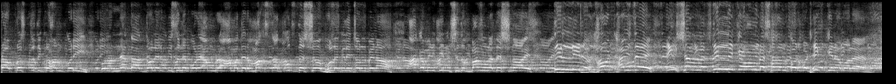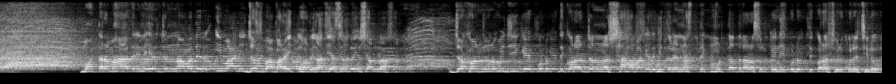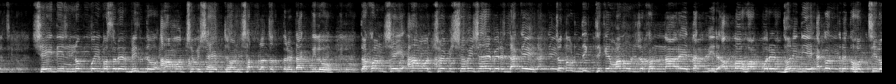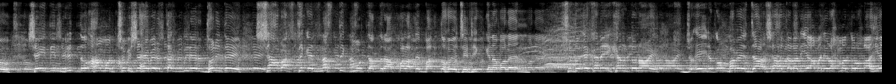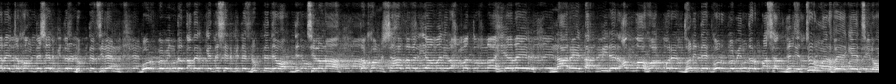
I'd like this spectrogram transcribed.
প্রস্তুতি গ্রহণ করি, কোন নেতা দলের পিছনে পড়ে আমরা আমাদের মাকসাদ, উদ্দেশ্য ভুলে গেলে চলবে না। আগামী দিন শুধু বাংলাদেশ নয়, দিল্লির হট হাইজে ইনশাল্লাহ দিল্লিকেও আমরা শাসন করব, ঠিক কিনা বলেন? মহতারাম হাজরিন, এর জন্য আমাদের ইমানি জজবা বাড়াইতে হবে। রাজি আছেন তো ইনশাল্লাহ যখন নবীজিকে কটুক্তি করার জন্য শাহবাগের ভিতরে নাস্তিক মুরতাদরা রসুলকে নিয়ে কটুক্তি করা শুরু করেছিল, সেই দিন নব্বই বছরের বৃদ্ধ আহমদ ছবি সাহেব যখন শাপলা চত্বরে ডাক দিল, তখন সেই আহমদ ছবি ছবি সাহেবের ডাকে চতুর্দিক থেকে মানুষ যখন নারে তাকবীর আল্লাহ আকবরের ধ্বনি দিয়ে একত্রিত হচ্ছিল, সেই দিন বৃদ্ধ আহমদ ছবি সাহেবের তাকবীরের ধ্বনিতে শাহবাগ থেকে নাস্তিক মুরতাদরা পালাতে বাধ্য হয়েছে, ঠিক কিনা বলেন? শুধু এখানেই ক্ষান্ত নয় য- এইরকম ভাবে যা- শাহজালাল ইয়ামানি রহমতুল্লাহ আলাই যখন দেশের ভিতরে ঢুকতেছিলেন, গোর গোবিন্দ তাদেরকে দেশের ভিতরে ঢুকতে দেওয়া দিচ্ছিল না। তখন শাহজালাল ইয়ামানি রহমতুল্লাহ আলাইয়ের নারে তাকবীরের আল্লাহ আকবরের ধ্বনিতে গোর গোবিন্দর প্রাসাদ ভেঙে চুরমার হয়ে গিয়েছিল।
